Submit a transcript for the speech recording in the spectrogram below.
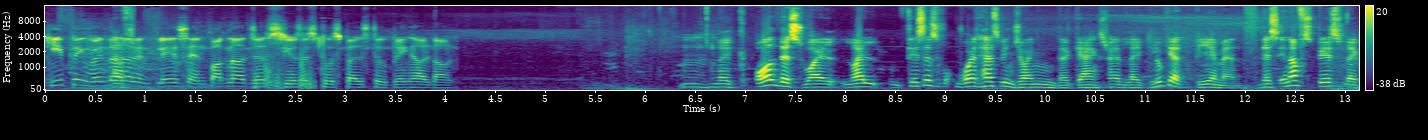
keeping Windrunner in place, and Pugna just uses two spells to bring her down. Mm, like all this while while Faceless Void has been joining the gangs, right? Like look at PA man. There's enough space like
